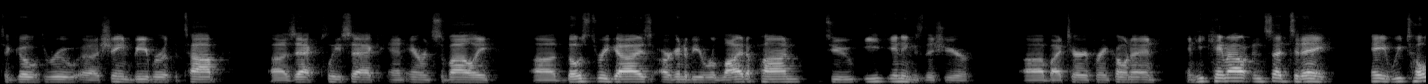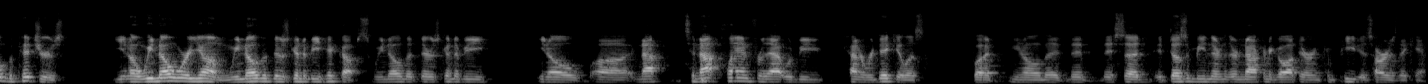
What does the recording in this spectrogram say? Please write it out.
to go through. Uh, Shane Bieber at the top, uh, Zach Plesac, and Aaron Civale. Uh, those three guys are going to be relied upon to eat innings this year by Terry Francona. And, and he came out and said today, hey, we told the pitchers, you know, we know we're young. We know that there's going to be hiccups. We know that there's going to be, you know, uh, not to not plan for that would be kind of ridiculous. But you know, they, they, they said it doesn't mean they're they're not going to go out there and compete as hard as they can.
